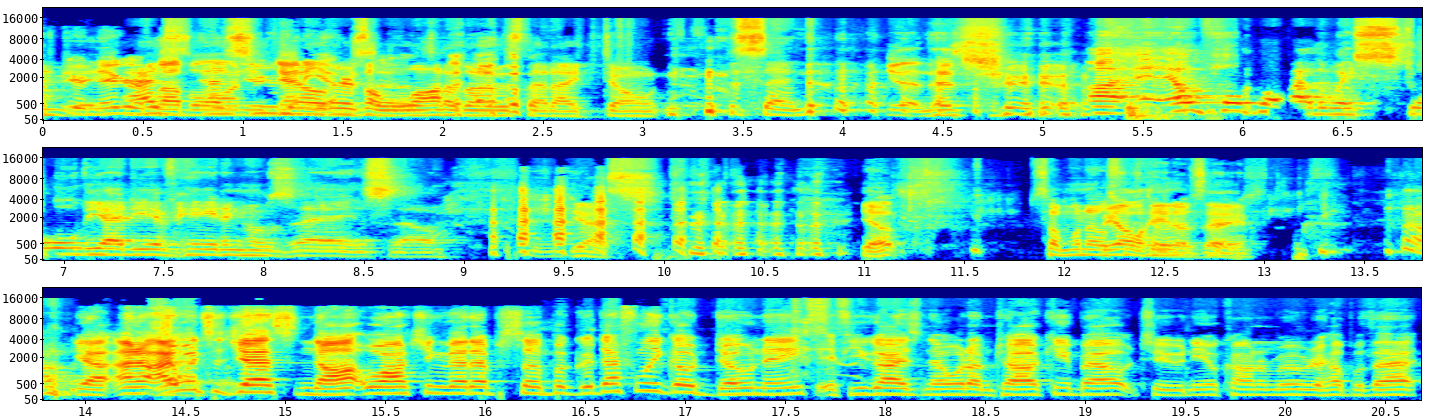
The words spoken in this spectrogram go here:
popped your nigger as, bubble as on your you Denny know, there's a lot of those that I don't send. yeah, that's true. uh, El Pulpo, by the way, stole the idea of hating Jose. So yes. Yep. Someone else. we all hate Jose. Yeah, and I would suggest not watching that episode, but go definitely go donate if you guys know what I'm talking about to Neocon Remover to help with that.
